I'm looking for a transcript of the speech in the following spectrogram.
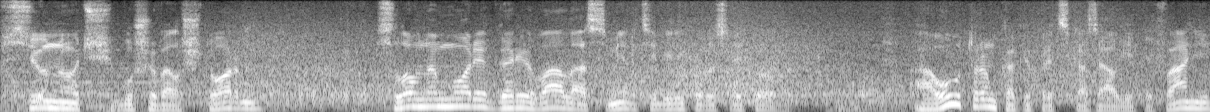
Всю ночь бушевал шторм, словно море горевало о смерти великого святого. А утром, как и предсказал Епифаний,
